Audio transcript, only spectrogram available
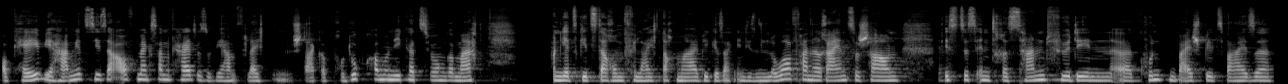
okay, wir haben jetzt diese Aufmerksamkeit, also wir haben vielleicht eine starke Produktkommunikation gemacht. Und jetzt geht es darum, vielleicht nochmal, wie gesagt, in diesen Lower Funnel reinzuschauen. Ist es interessant für den äh, Kunden beispielsweise,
